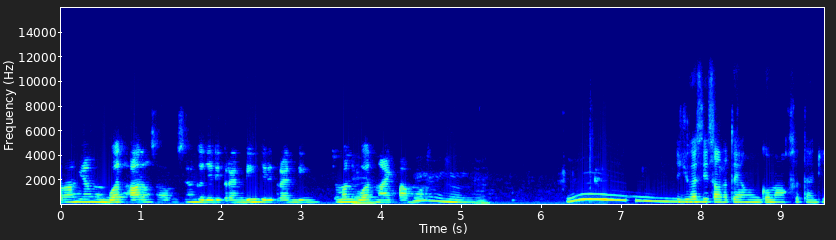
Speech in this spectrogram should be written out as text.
orang yang membuat hal yang seharusnya nggak jadi trending, jadi trending. Cuman Hmm. buat naik pamor. Hmm. itu juga sih salah satu yang gue maksud tadi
